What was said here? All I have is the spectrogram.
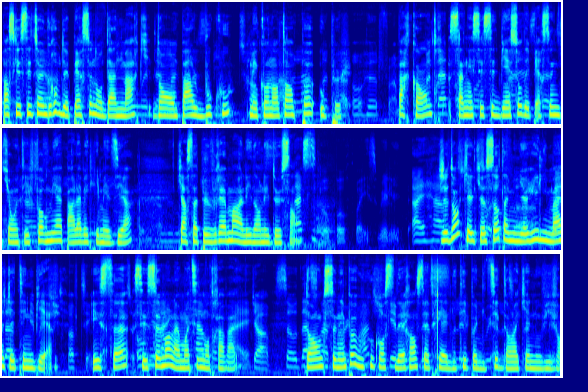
parce que c'est un groupe de personnes au Danemark dont on parle beaucoup, mais qu'on n'entend pas ou peu. Par contre, ça nécessite bien sûr des personnes qui ont été formées à parler avec les médias, car ça peut vraiment aller dans les deux sens. Je dois en quelque sorte améliorer l'image de Tingbjerg, et ça, c'est seulement la moitié de mon travail. Donc, ce n'est pas beaucoup considérant cette réalité politique dans laquelle nous vivons.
